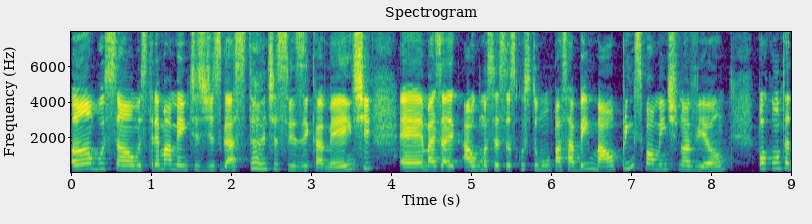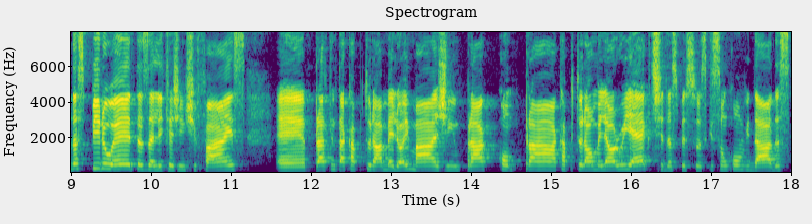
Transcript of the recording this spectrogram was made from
Ambos são extremamente desgastantes fisicamente, é, mas algumas pessoas costumam passar bem mal, principalmente no avião, por conta das piruetas ali que a gente faz é, para tentar capturar a melhor imagem, para capturar o melhor react das pessoas que são convidadas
